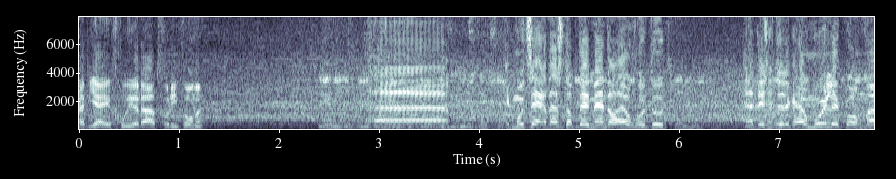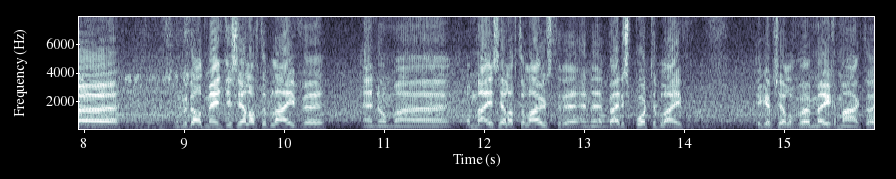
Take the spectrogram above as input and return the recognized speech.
Heb jij een goede raad voor Yvonne? Uh, ik moet zeggen dat ze het op dit moment al heel goed doet. En het is natuurlijk heel moeilijk om, uh, om dat moment jezelf te blijven. En om, uh, om naar jezelf te luisteren en uh, bij de sport te blijven. Ik heb zelf meegemaakt dat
